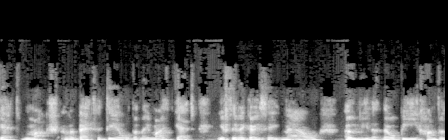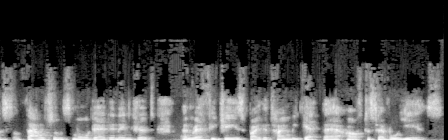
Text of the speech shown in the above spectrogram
get much of a better deal than they might get if they negotiate now, only that there'll be hundreds of thousands more dead and injured and refugees by the time we get there after several years.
